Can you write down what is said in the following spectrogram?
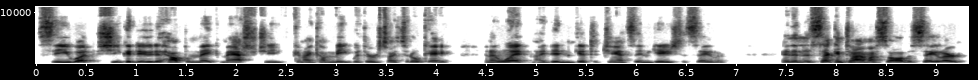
see what she could do to help him make master chief. Can I come meet with her? So I said, okay. And I went, and I didn't get the chance to engage the sailor. And then the second time I saw the sailor,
